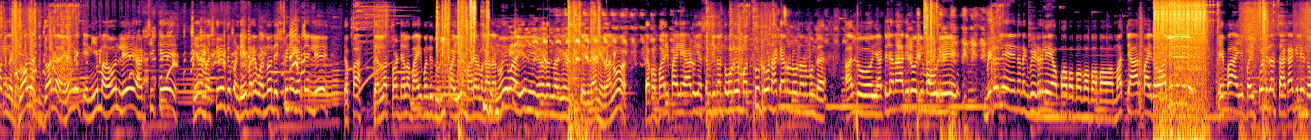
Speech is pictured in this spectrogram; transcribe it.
ಮಗನ ಜೋಲ್ ಅಂತ ಜೋಲ್ ಹೆಂಗೈತಿ? ನಿಮ್ಮ ಅವನ್ಲಿ ಹಡ್ಸಿಕ್ಕೆ ಏನ ಮಸ್ಕಿರಿ ತಿಳ್ಕೊಂಡಿ ಬರೀ ಒಂದೊಂದ್ ಎಚ್ ಪಿನಾಗ ಹೇಳ್ತೇನ್ಲಿ ಯಪ್ಪ, ಎಲ್ಲ ಎಲ್ಲ ಬಾಯಿಗೆ ಬಂದಿದ್ದು ರೀಪ, ಏನ್ ಮಾಡ್ಯಾನ ಮಗ ಅದಾನು? ಇವ ಏನ್ ಏನ್ ಏನು ವ್ಯಾನ್ ಹಿಡ್ದಾನು ಯಪ್ಪ, ಬಾರಿ ಪಾಯ್ಲಿ ಆಡು ಎಸ್ ಎಂ ಜಿಗನ್ ತಗೊಂಡು, ಮತ್ತು ಡ್ರೋನ್ ಹಾಕ್ಯಾರಲ್ಲ ನನ್ನ ಮುಂದೆ. ಅಲ್ಲೂ ಎಷ್ಟು ಜನ ಆದಿರೋ ನಿಮ್ಮ ಊರ್ಲಿ? ಬಿಡ್ರಲಿ, ನನಗೆ ಬಿಡ್ರಲಿ. ಅಬ್ಬಾ ಬಾಬಾ ಬಾಬಾ ಮತ್ತೆ ಯಾರು ಪಾಯ್ದೋ ಅಲ್ಲಿ. ಏಪ, ಈ ಬೈಸ್ಕೊಂಡಿದಾರ ಸಾಕಾಗಿಲ್ಲೇನೋ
